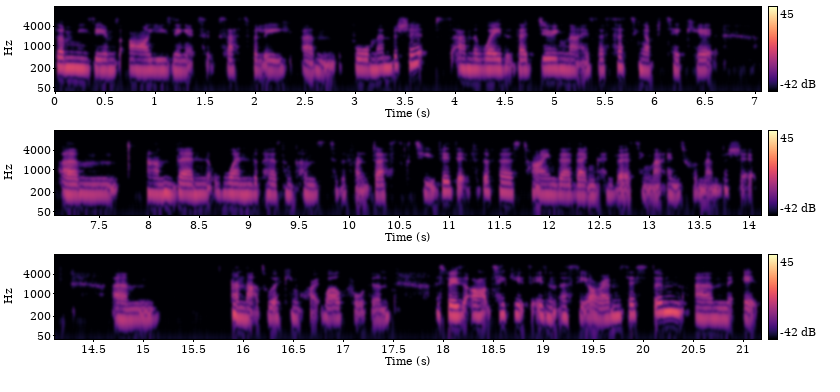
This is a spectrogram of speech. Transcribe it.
some museums are using it successfully um, for memberships, and the way that they're doing that is they're setting up a ticket. Um, and then when the person comes to the front desk to visit for the first time, they're then converting that into a membership. Um, and that's working quite well for them. I suppose Art Tickets isn't a CRM system, um, it's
